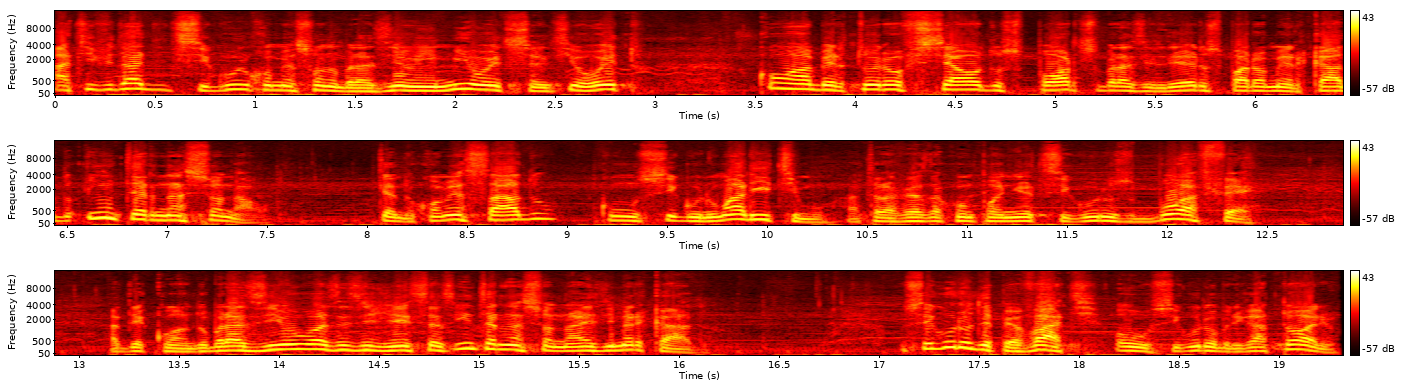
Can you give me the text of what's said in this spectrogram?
A atividade de seguro começou no Brasil em 1808, com a abertura oficial dos portos brasileiros para o mercado internacional, tendo começado com o seguro marítimo, através da Companhia de Seguros Boa Fé, adequando o Brasil às exigências internacionais de mercado. O seguro DPVAT, ou seguro obrigatório,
